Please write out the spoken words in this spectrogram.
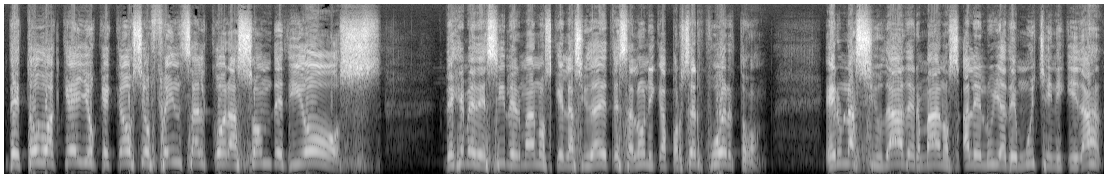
de todo aquello que cause ofensa al corazón de Dios. Déjeme decirle, hermanos, que la ciudad de Tesalónica, por ser puerto, era una ciudad, hermanos, aleluya, de mucha iniquidad.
